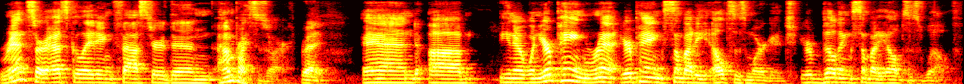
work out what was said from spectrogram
rents are escalating faster than home prices are. Right. And um, you know, when you're paying rent, you're paying somebody else's mortgage. You're building somebody else's wealth.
